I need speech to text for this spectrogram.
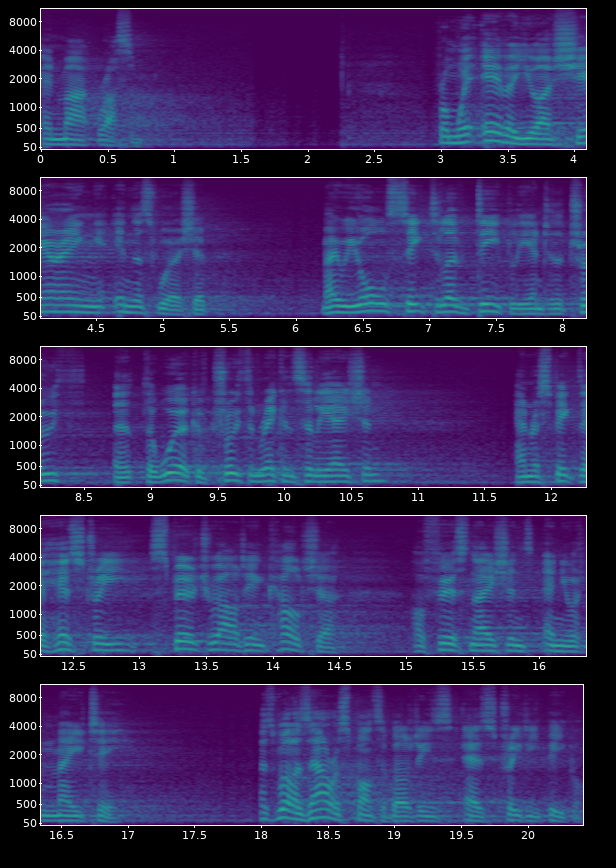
and Mark Russum. From wherever you are sharing in this worship, may we all seek to live deeply into the truth, uh, the work of truth and reconciliation, and respect the history, spirituality, and culture of First Nations, Inuit, and Métis, as well as our responsibilities as treaty people.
